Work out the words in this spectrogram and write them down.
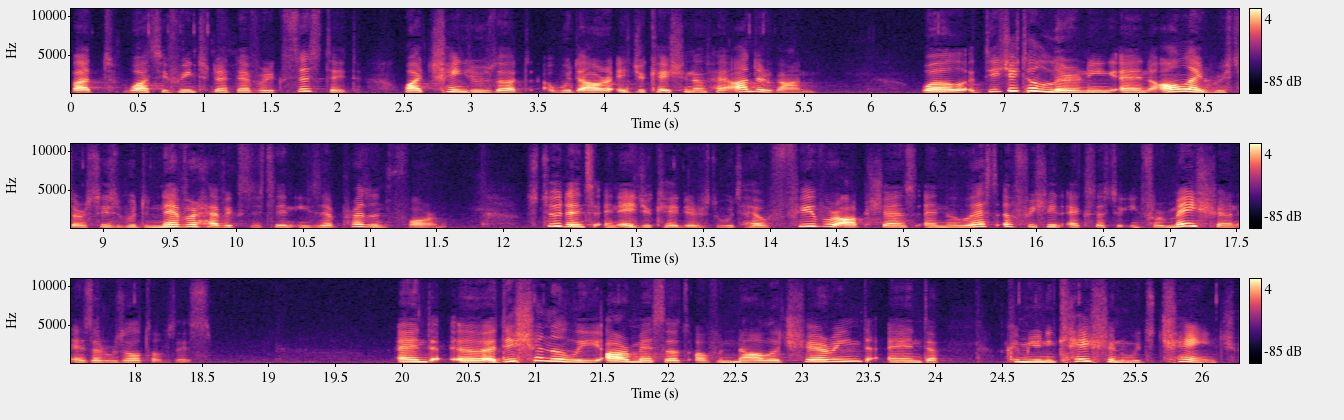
But what if the internet never existed? What changes would our education have undergone? Well, digital learning and online resources would never have existed in their present form. Students and educators would have fewer options and less efficient access to information as a result of this. And uh, additionally, our methods of knowledge sharing and communication would change.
